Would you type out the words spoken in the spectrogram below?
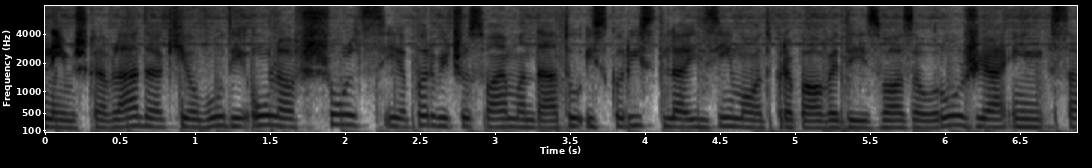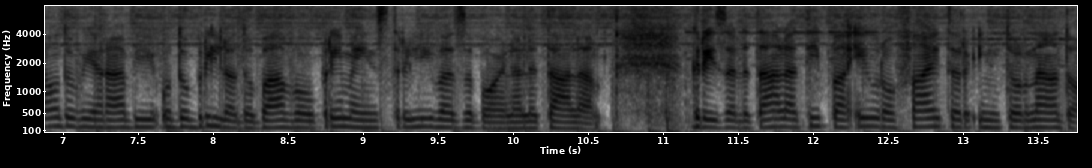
Nemška vlada, ki jo vodi Olaf Scholz, je prvič v svojem mandatu izkoristila izjemo od prepovedi izvoza orožja in Saudovi Arabiji odobrila dobavo opreme in streljiva za bojna letala. Gre za letala tipa Eurofighter in Tornado,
